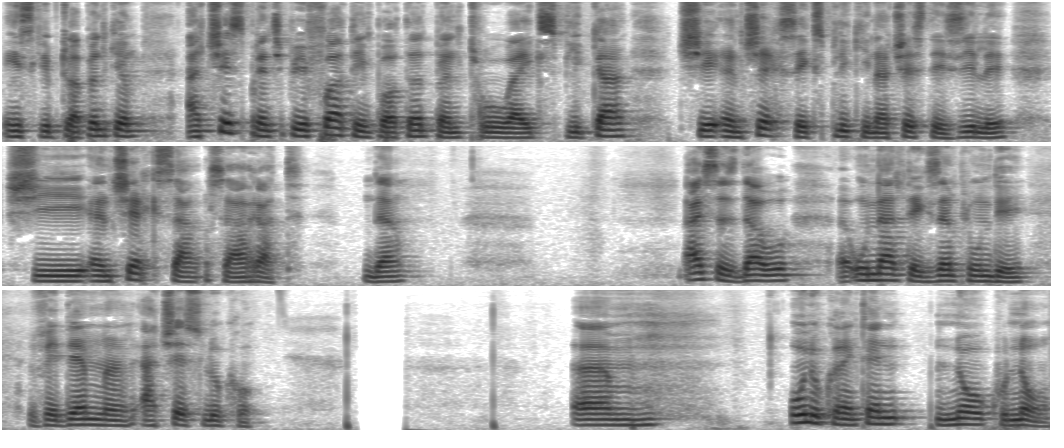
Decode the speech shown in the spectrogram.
în Scriptură, pentru că acest principiu e foarte important pentru a explica ce încerc să explic în aceste zile și încerc să, să arăt. Da? Hai să-ți dau uh, un alt exemplu unde vedem uh, acest lucru. Um, 1 Corinteni 9 cu 9.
